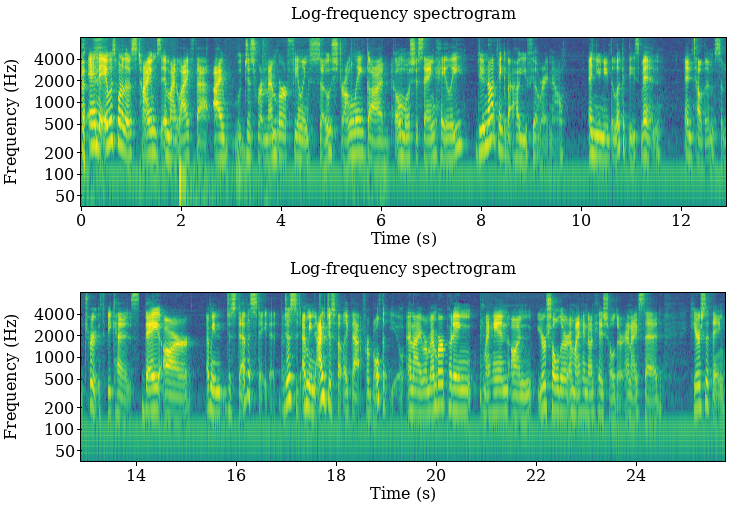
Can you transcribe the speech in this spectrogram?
and it was one of those times in my life that I just remember feeling so strongly. God almost just saying, Haley, do not think about how you feel right now. And you need to look at these men and tell them some truth because they are, I mean, just devastated. Just, I mean, I just felt like that for both of you. And I remember putting my hand on your shoulder and my hand on his shoulder. And I said, here's the thing.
